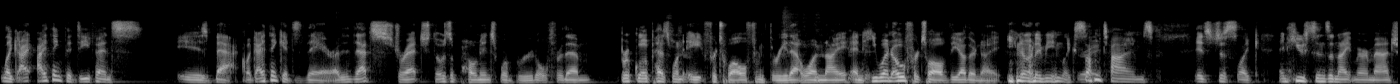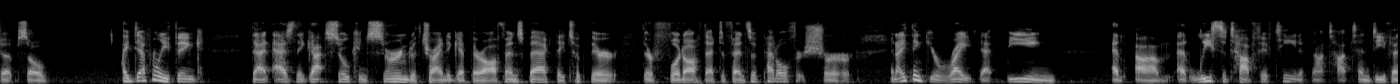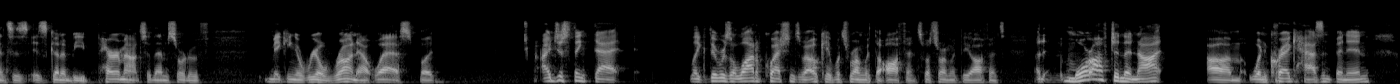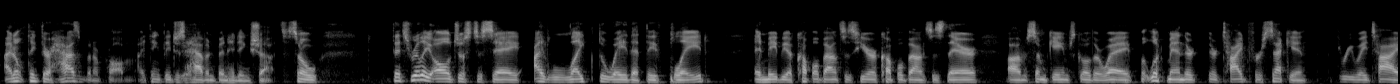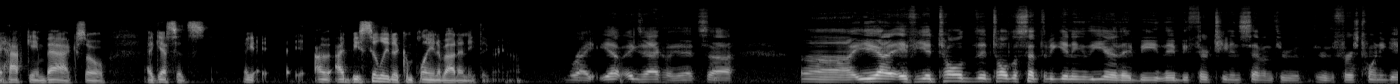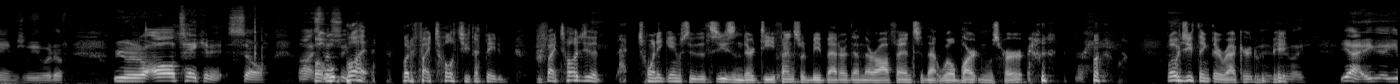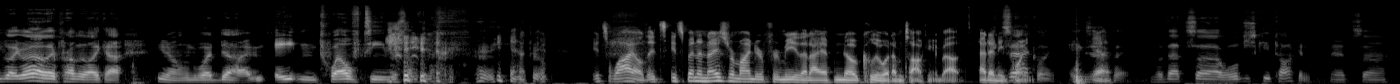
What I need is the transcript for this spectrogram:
like I, I think the defense is back. Like i think it's there. I mean that stretch those opponents were brutal for them. Brook Lopez went eight for 12 from three that one night, and he went 0 for 12 the other night. You know what I mean? Like right. sometimes it's just like, and Houston's a nightmare matchup. So I definitely think that as they got so concerned with trying to get their offense back, they took their their foot off that defensive pedal for sure. And I think you're right that being at um, at least a top 15, if not top 10 defense is, is going to be paramount to them sort of making a real run out west. But I just think that like there was a lot of questions about okay, what's wrong with the offense? What's wrong with the offense? Mm-hmm. More often than not, um, when Craig hasn't been in, I don't think there has been a problem. I think they just yeah. haven't been hitting shots. So that's really all just to say I like the way that they've played. And maybe a couple bounces here, a couple bounces there. Um, some games go their way, but look, man, they're they're tied for second, three way tie, half game back. So I guess it's I, I'd be silly to complain about anything right now. Right. Yep. Exactly. It's uh, uh, you got if you had told told us at the beginning of the year they'd be they'd be thirteen and seven through through the first twenty games, we would have we would have all taken it. So, uh, but, but but if I told you that they if I told you that twenty games through the season their defense would be better than their offense and that Will Barton was hurt, what would you think their record would be? Like, yeah, you'd be like, well, they're probably like a you know what uh, an eight and twelve team or something. yeah. you know? It's wild. It's it's been a nice reminder for me that I have no clue what I'm talking about at any exactly, point. Exactly. Exactly. Yeah. Well, that's uh, we'll just keep talking. It's uh,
